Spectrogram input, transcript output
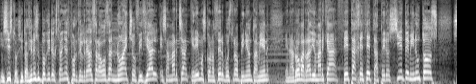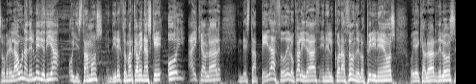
Insisto, situaciones un poquito extrañas porque el Real Zaragoza no ha hecho oficial esa marcha. Queremos conocer vuestra opinión también en arroba Radio Marca ZGZ. Pero siete minutos sobre la una del mediodía. Hoy estamos en directo Marca Benasque. Hoy hay que hablar de esta pedazo de localidad en el corazón de los Pirineos. Hoy hay que hablar de los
